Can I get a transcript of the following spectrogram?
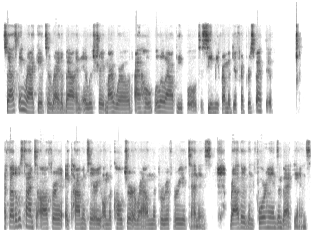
So asking Racquet to write about and illustrate my world, I hope will allow people to see me from a different perspective. I felt it was time to offer a commentary on the culture around the periphery of tennis rather than forehands and backhands.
